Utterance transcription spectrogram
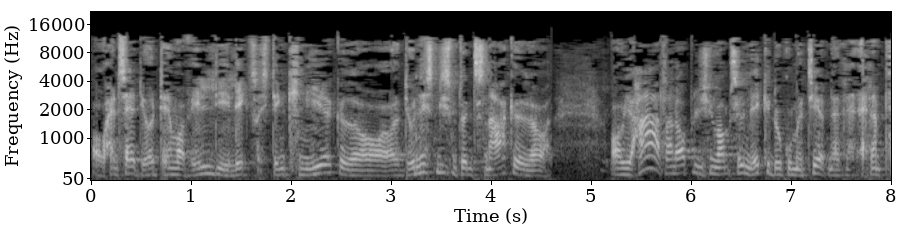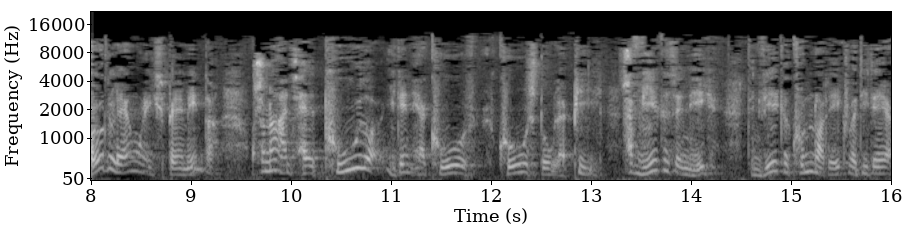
Og han sagde, at den var vældig elektrisk, den knirkede, og det var næsten ligesom den snakkede. Og, og jeg har altså en oplysning om, selvom jeg ikke kan dokumentere den, at, at han prøvede at lave nogle eksperimenter, og så når han havde puder i den her koge, kogestol af pil, så virkede den ikke. Den virkede kun, når det ikke var de der.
